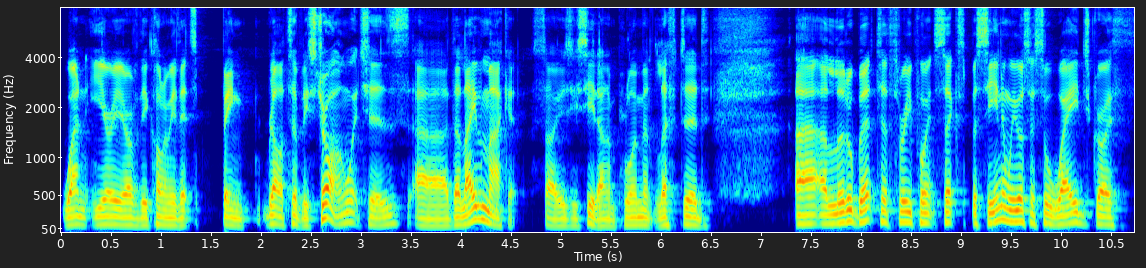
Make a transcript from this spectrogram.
one area of the economy that's been relatively strong, which is uh, the labour market. So, as you said, unemployment lifted uh, a little bit to 3.6%. And we also saw wage growth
